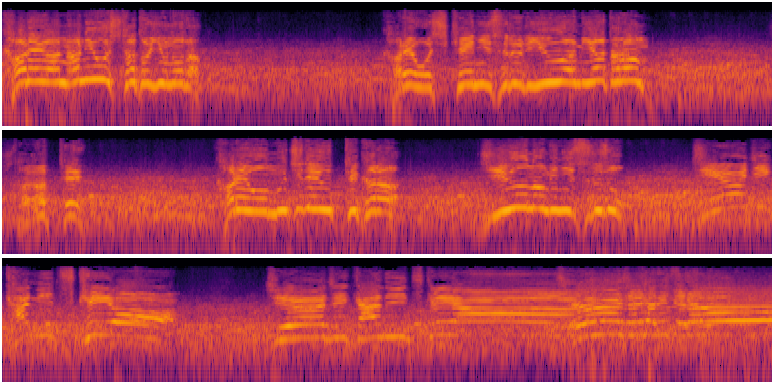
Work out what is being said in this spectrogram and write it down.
彼が何をしたというのだ？彼を死刑にする理由は見当たらん。従って彼を鞭で打ってから自由の身にするぞ。十字架につけよう。十字架につけよう。十字架につけよう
